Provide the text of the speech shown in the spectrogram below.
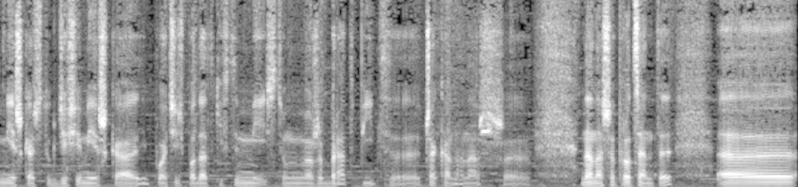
mieszkać tu, gdzie się mieszka i płacić podatki w tym miejscu, mimo że Brad Pitt e, czeka na, nasz, e, na nasze procenty. E,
